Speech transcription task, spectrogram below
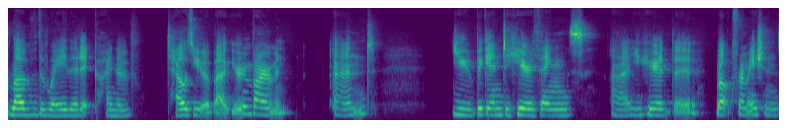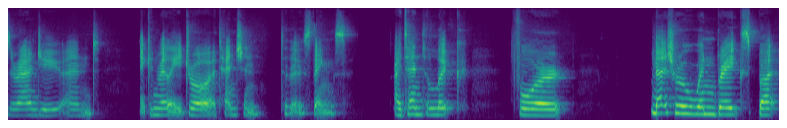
love the way that it kind of tells you about your environment, and you begin to hear things. Uh, you hear the rock formations around you, and it can really draw attention to those things. I tend to look for natural wind breaks, but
